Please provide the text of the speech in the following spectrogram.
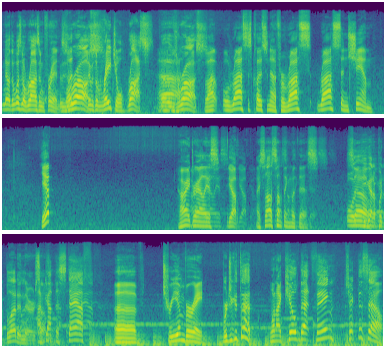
No, there wasn't a Roz and Friends. It was Ross. There was a Rachel Ross. No, that was ah, Ross. Well, well, Ross is close enough. For Ross, Ross and Shim. Yep. All right, Doraleous. Yeah. I saw something with this. Well, So- you got to put blood in there or something. I've got the staff of triumvirate. Where'd you get that? When I killed that thing, check this out.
